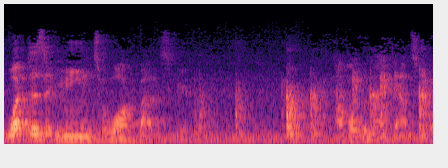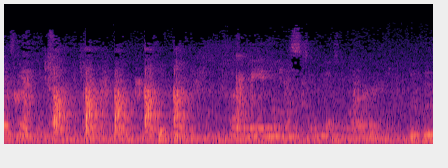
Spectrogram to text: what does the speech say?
What does it mean to walk by the spirit? I'll hold the mic down so you guys know you can talk. Obedience to his word. Mm-hmm.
